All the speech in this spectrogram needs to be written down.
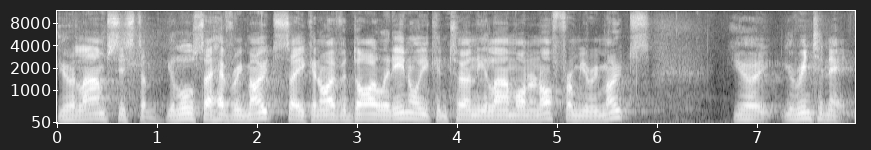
your alarm system. You'll also have remotes so you can either dial it in or you can turn the alarm on and off from your remotes your, your internet.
